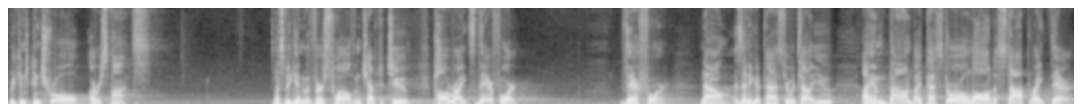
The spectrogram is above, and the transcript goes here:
we can control our response. Let's begin with verse 12 in chapter 2. Paul writes, Therefore, therefore, now, as any good pastor would tell you, I am bound by pastoral law to stop right there.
